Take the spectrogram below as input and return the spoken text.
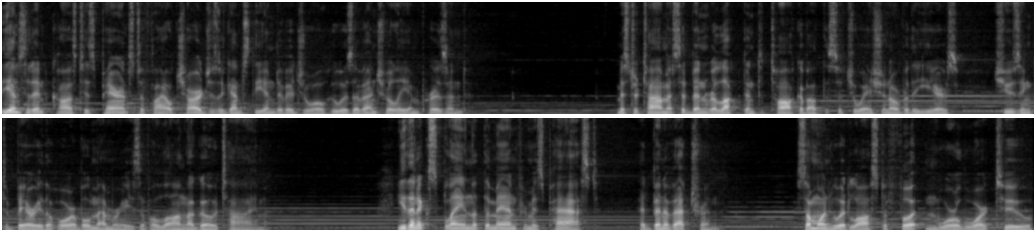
The incident caused his parents to file charges against the individual, who was eventually imprisoned. Mr. Thomas had been reluctant to talk about the situation over the years, choosing to bury the horrible memories of a long ago time. He then explained that the man from his past had been a veteran, someone who had lost a foot in World War II,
